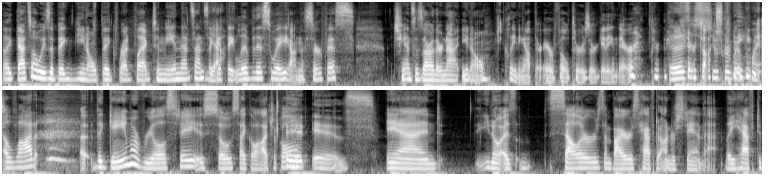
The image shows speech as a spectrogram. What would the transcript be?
Like that's always a big, you know, big red flag to me in that sense. Like Yeah. if they live this way on the surface, chances are they're not, you know, cleaning out their air filters or getting their their, That their a super cleaned. good point. A lot, uh, the game of real estate is so psychological, It is. and you know, as sellers and buyers have to understand that they have to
